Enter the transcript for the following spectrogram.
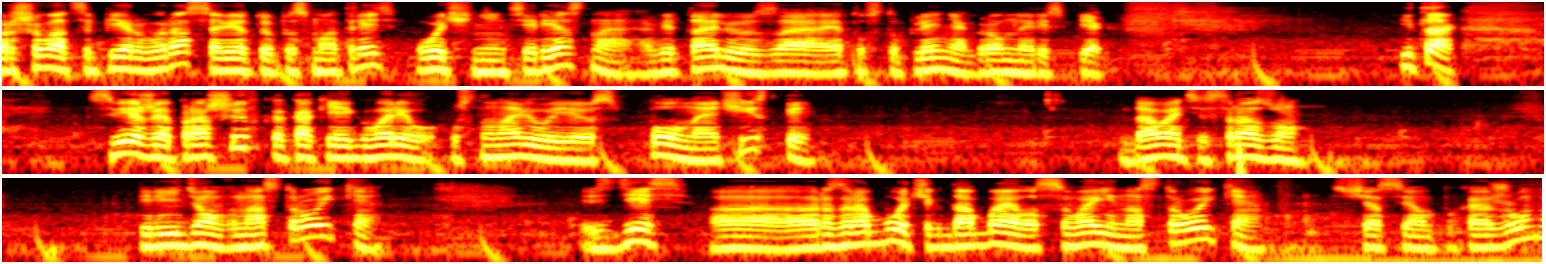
прошиваться первый раз, советую посмотреть. Очень интересно. Виталию за это вступление огромный респект. Итак, свежая прошивка, как я и говорил, установил ее с полной очисткой. Давайте сразу перейдем в настройки. Здесь э, разработчик добавил свои настройки. Сейчас я вам покажу.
